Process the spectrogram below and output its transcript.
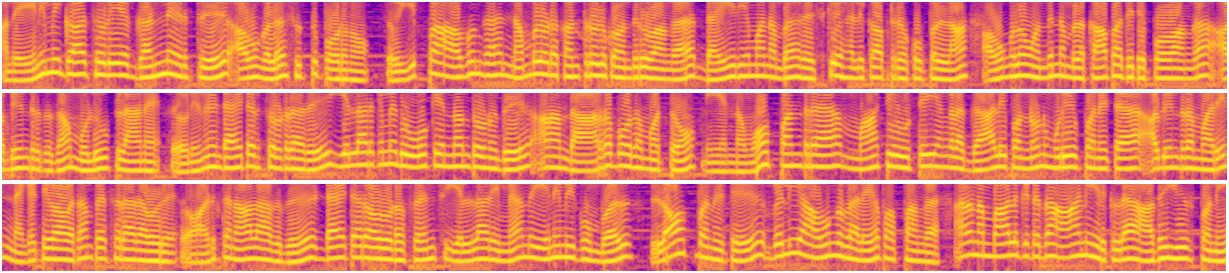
அந்த எனிமி காட்ஸோடைய கன் எடுத்து அவங்கள சுத்து போடணும். சோ இப்போ அவங்க நம்மளோட கண்ட்ரோலுக்கு வந்துருவாங்க. தைரியமா நம்ம ரெஸ்கியூ ஹெலிகாப்டரை கூப்பிடலாம். அவங்களும் வந்து நம்மளை காப்பாத்திட்டு போவாங்க அப்படின்றது தான் முழு பிளானே சோ அப்படின்னு டைரக்டர் சொல்றாரு. எல்லாருக்குமே இது ஓகேன்னு தான் தோணுது. ஆனா அந்த அறபோதை மட்டும் நீ என்னமோ பண்ற மாட்டி விட்டு எங்களை காலி பண்ணணும்னு முடிவு பண்ணிட்ட அப்படின்ற மாதிரி நெகட்டிவாக தான் பேசுறாரு அவரு. அடுத்த நாள் ஆகுது. டைரக்டர் அவரோட ஃப்ரெண்ட்ஸ் எல்லாரையுமே அந்த எனிமி கும்பல் லாக் பண்ணிட்டு வெளியே அவங்க வேலையை பார்ப்பாங்க. ஆனா நம்ம ஆளுகிட்ட தான் ஆணி இருக்குல்ல அதை யூஸ் பண்ணி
